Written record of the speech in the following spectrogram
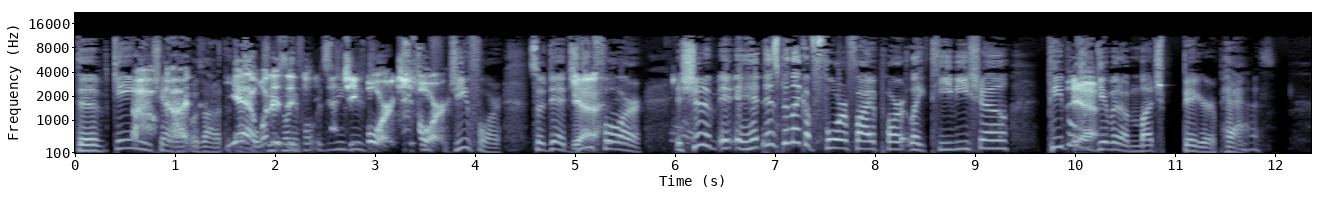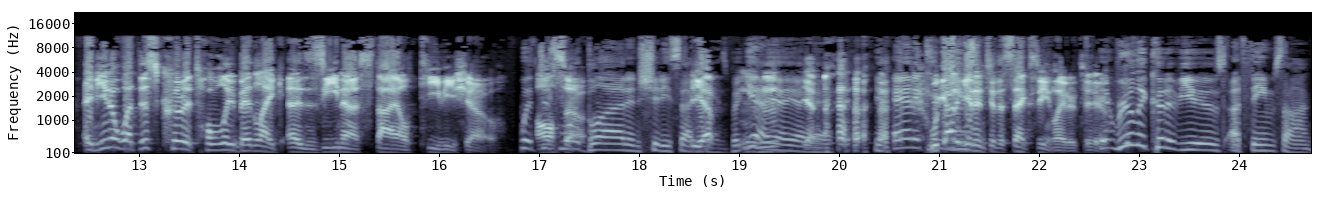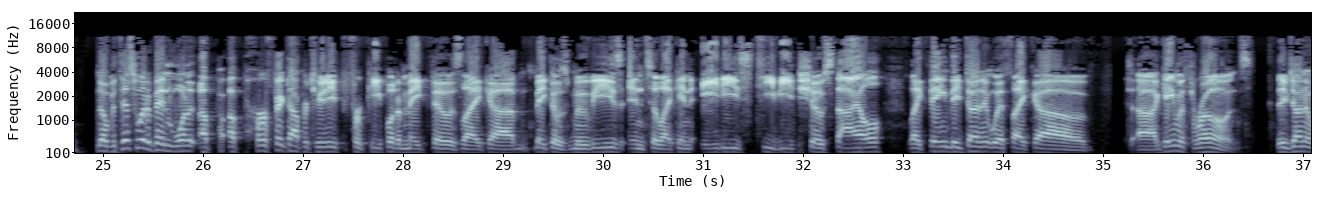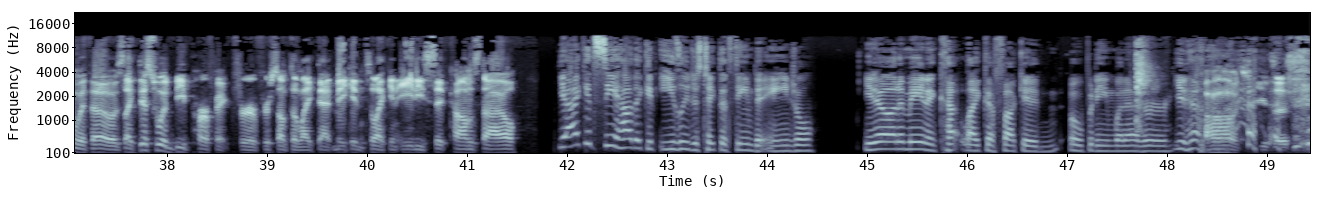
The gaming Oh, channel God. that was on at the Yeah, time. what is it? G24? Was it G4, G4. G4. So yeah, Yeah. G4. It should have. It, it had this been like a four or five part like TV show, people Yeah. would give it a much bigger pass. And you know what? This could have totally been like a Xena style TV show. With just Also. more blood and shitty sex Yep. scenes. But yeah, Mhm. yeah, yeah, yeah, yeah. And it we got to get into the sex scene later too. It really could have used a theme song. no, but this would have been one a, a perfect opportunity for people to make those like um, make those movies into like an '80s TV show style like thing. They've done it with like uh, uh, Game of Thrones. They've done it with those. Like this would be perfect for for something like that. Make it into like an '80s sitcom style. Yeah, I could see how they could easily just take the theme to Angel You know what I mean? And cut like a fucking opening, whatever. You know? Oh Jesus!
